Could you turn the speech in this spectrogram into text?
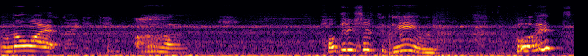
No, I, uh, how did I start the game? What?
